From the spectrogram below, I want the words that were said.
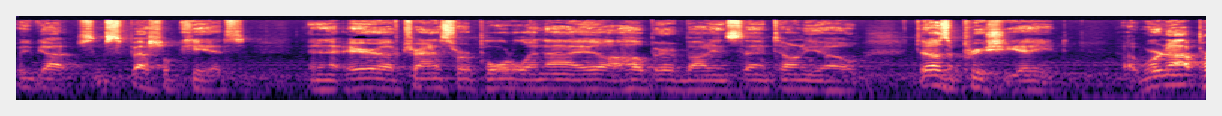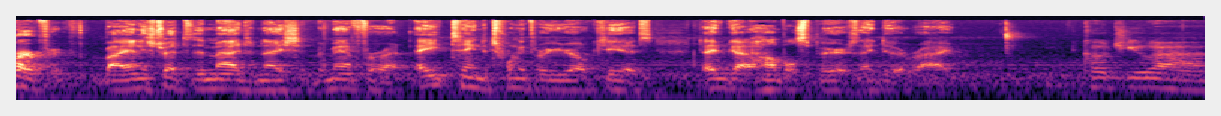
We've got some special kids. In an era of transfer portal and NIL, I hope everybody in San Antonio does appreciate. Uh, we're not perfect by any stretch of the imagination, but man, for an 18 to 23 year old kids, they've got humble spirits. They do it right. Coach, you uh,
